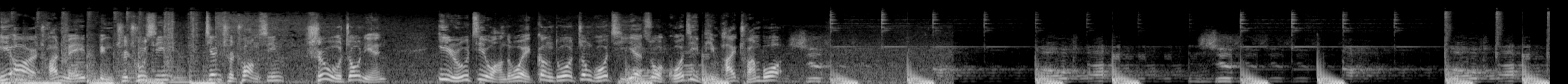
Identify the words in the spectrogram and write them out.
一二传媒秉持初心，坚持创新，十五周年，一如既往的为更多中国企业做国际品牌传播。Thank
